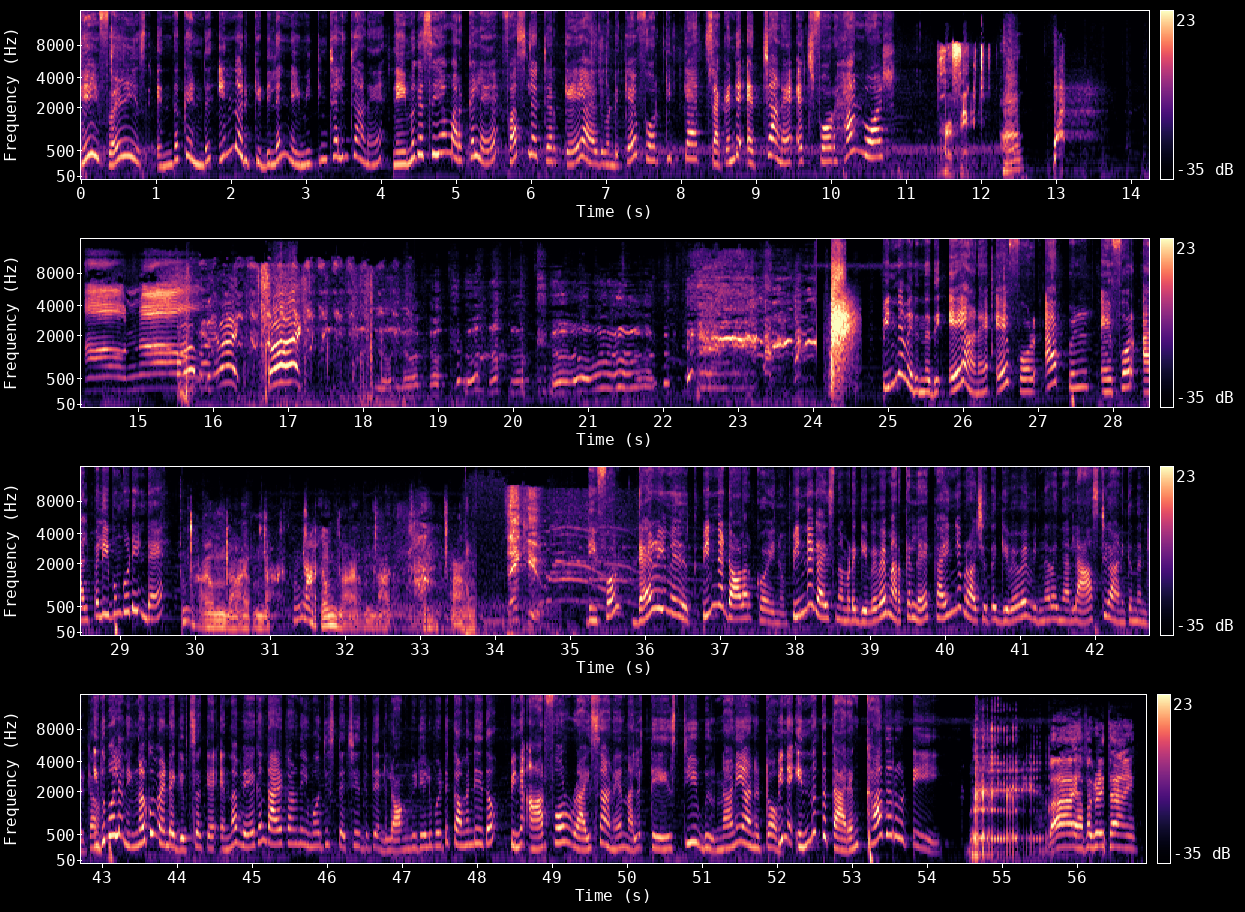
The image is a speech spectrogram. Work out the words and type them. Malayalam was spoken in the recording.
ഹേയ് ഫേസ് എന്തൊക്കെയുണ്ട് ഇന്നൊരു കിഡിലൻ നെയ് മീറ്റിംഗ് ചലഞ്ച് ആണ്. നെയ്മ് ഗസ് ചെയ്യാൻ മറക്കല്ലേ? ഫസ്റ്റ് ലെറ്റർ കെ ആയതുകൊണ്ട് K for Kit Kat second H ആണ് H for hand wash Perfect. Huh? പിന്നെ വരുന്നത് എ ആണ്. A for apple A for ആൽപ്പലീബും കൂടി ഉണ്ട് ഡി ഫോർ ഡയറി മിൽക്ക് പിന്നെ ഡോളർ കോയിനും പിന്നെ ഗൈസ് നമ്മുടെ ഗിവ് അവേ മറക്കല്ലേ? കഴിഞ്ഞ പ്രാവശ്യത്തെ ഗിവ് അവേ വിന്നറെ ഞാൻ ലാസ്റ്റ് കാണിക്കുന്നുണ്ട് കേട്ടോ ഇതുപോലെ നിങ്ങൾക്കും വേണ്ട ഗിഫ്റ്റ്സ് ഒക്കെ എന്നാൽ വേഗം താഴെ കാണുന്ന ഇമോജീസ് ടച്ച് ചെയ്തിട്ട് എന്റെ ലോങ് വീഡിയോയിൽ പോയിട്ട് കമന്റ് ചെയ്തോ. പിന്നെ ആർ ഫോർ റൈസ് ആണ്. നല്ല ടേസ്റ്റി ബിർണാണിയാണ് കേട്ടോ പിന്നെ ഇന്നത്തെ താരം ഖാദർ കുട്ടി Bye. Have a great time.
